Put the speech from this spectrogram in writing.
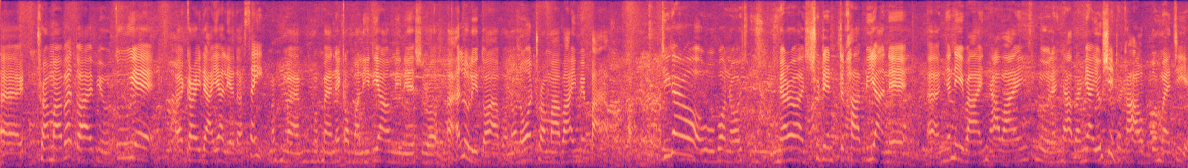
အဲ drama ဘက်သွားပြီးသူ့ရဲ့ character ကြီးကလေးကတော့စိတ်မမှန်မမှန်တဲ့ကောင်မလေးတယောက်အနေနဲ့ဆိုတော့အဲ့လိုလေးသွားတာပေါ့နော်လုံးဝ drama ဘိုင်းပဲပါတာပေါ့အဓိကတော့ဟိုပေါ့နော်များတော့ shooting တစ်ခါပြီးရတဲ့ အဲညနေပိုင်းညပိုင်းလို့လည်းညပိုင်းညရုပ်ရှင်တစ်ခါကိုပုံမှန်ကြည့်ရ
